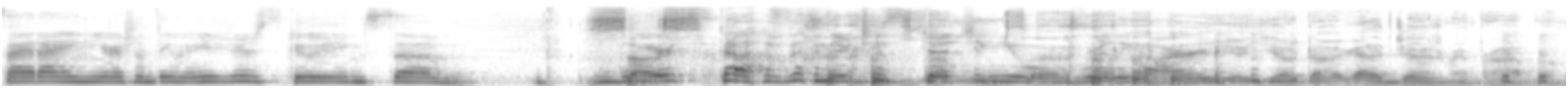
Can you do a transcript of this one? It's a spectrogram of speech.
side eyeing you or something, maybe you're just doing some weird stuff and they're just judging you really hard. your, your dog got a judgment problem.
